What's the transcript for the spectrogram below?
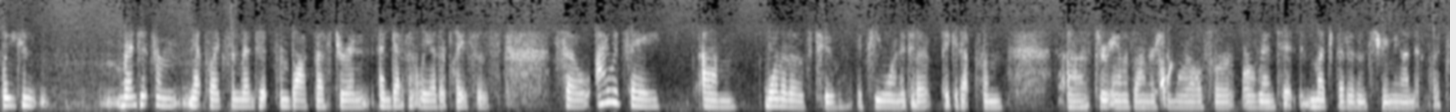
well, you can rent it from Netflix and rent it from Blockbuster and, and definitely other places. So I would say um, one of those two if you wanted to pick it up from uh, through Amazon or somewhere else or, or rent it. Much better than streaming on Netflix.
